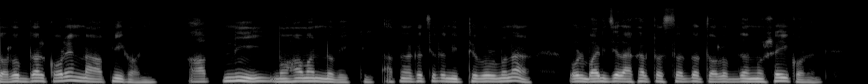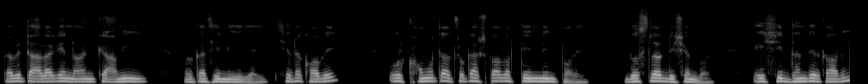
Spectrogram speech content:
তরফদার করেন না আপনি করেন? আপনি মহামান্য ব্যক্তি। আপনার কাছে তো মিথ্যে বলব না। ওর বাড়িতে রাখার প্রস্তাবটা তরফদার মশাই করেন। তবে তার আগে নয়নকে আমি ওর কাছে নিয়ে যাই। সেটা কবে? ওর ক্ষমতা প্রকাশ পাবার তিন দিন পরে, ২রা ডিসেম্বর। এই সিদ্ধান্তের কারণ?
